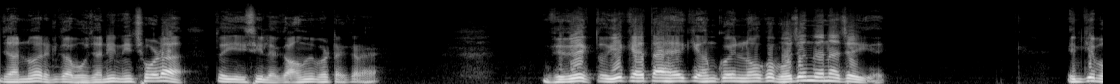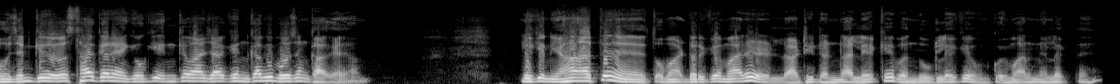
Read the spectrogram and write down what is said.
जानवर इनका भोजन ही नहीं छोड़ा तो ये इसीलिए गाँव में भटक रहा है। विवेक तो ये कहता है कि हमको इन लोगों को भोजन देना चाहिए। इनके भोजन की व्यवस्था करें, क्योंकि इनके वहाँ जाके इनका भी भोजन खा गए हम। लेकिन यहाँ आते हैं तो वहाँ डर के मारे लाठी डंडा लेके, बंदूक लेके उनको ही मारने लगते हैं।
